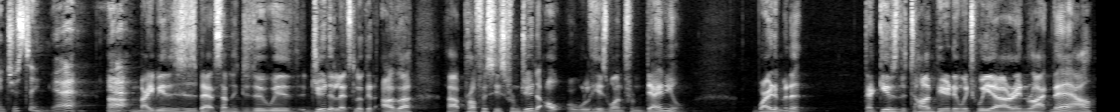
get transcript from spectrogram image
interesting, yeah, Uh, maybe this is about something to do with Judah. Let's look at other uh, prophecies from Judah. Oh, well, here's one from Daniel. Wait a minute. That gives the time period in which we are in right now.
